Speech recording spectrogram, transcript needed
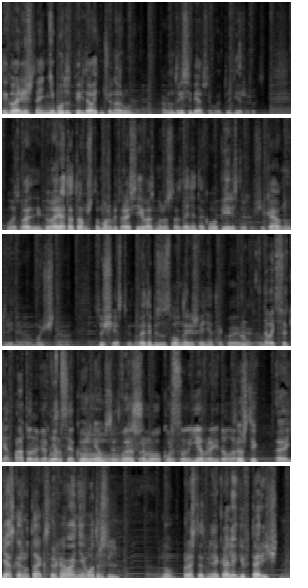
Договорились, что они не будут передавать ничего наружу, а внутри себя все будут удерживать. Вот. Во- Говорят о том, что, может быть, в России возможно создание такого перестраховщика внутреннего, мощного, существенного. Это, безусловно, решение такое. Ну, как. Давайте все-таки от протона вернемся к Вернемся выросшему курсу евро и доллара. Слушайте, э, я скажу так, страхование отрасль, э, ну, простят меня коллеги, вторичная.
